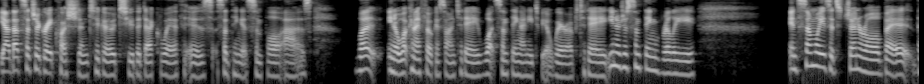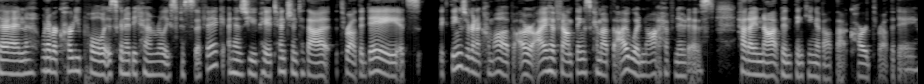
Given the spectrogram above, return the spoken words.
Yeah, that's such a great question to go to the deck with is something as simple as what, you know, what can I focus on today? What's something I need to be aware of today? You know, just something really in some ways it's general, but then whatever card you pull is going to become really specific. And as you pay attention to that throughout the day, it's like things are going to come up or i have found things come up that i would not have noticed had i not been thinking about that card throughout the day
